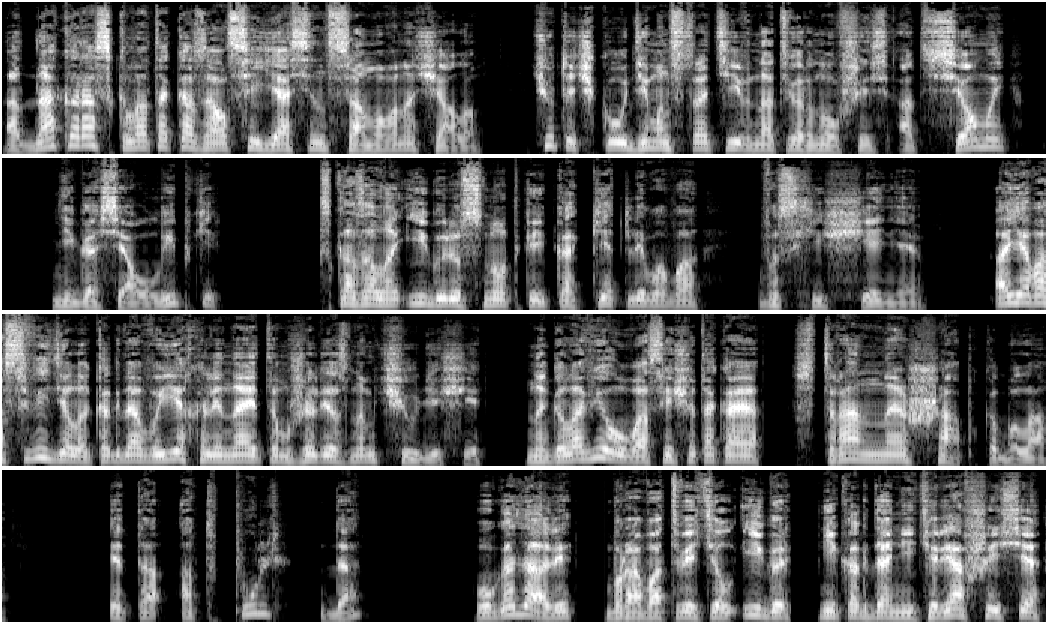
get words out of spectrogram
Однако расклад оказался ясен с самого начала. Чуточку демонстративно отвернувшись от Семы, не гася улыбки, сказала Игорю с ноткой кокетливого восхищения. А я вас видела, когда вы ехали на этом железном чудище. На голове у вас еще такая странная шапка была. Это от пуль, да? Угадали, браво ответил Игорь, никогда не терявшийся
